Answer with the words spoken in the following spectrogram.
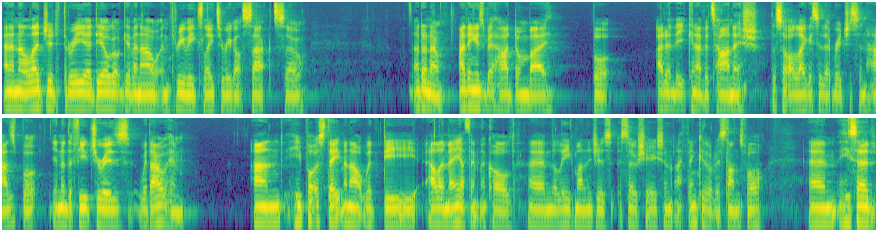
and an alleged three-year deal got given out, and three weeks later he got sacked. So I don't know. I think he's a bit hard done by, but I don't think you can ever tarnish the sort of legacy that Richardson has. But you know, the future is without him. And he put a statement out with the LMA, I think they're called, um, the League Managers Association, I think is what it stands for. Um, he said,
